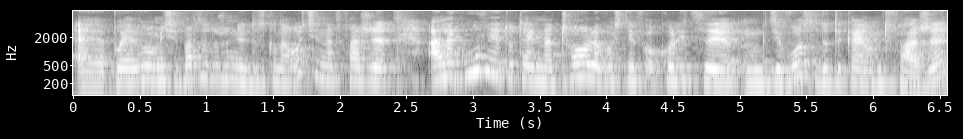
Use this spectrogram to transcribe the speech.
e, pojawiło mi się bardzo dużo niedoskonałości na twarzy, ale głównie tutaj na czole, właśnie w okolicy, gdzie włosy dotykają twarzy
